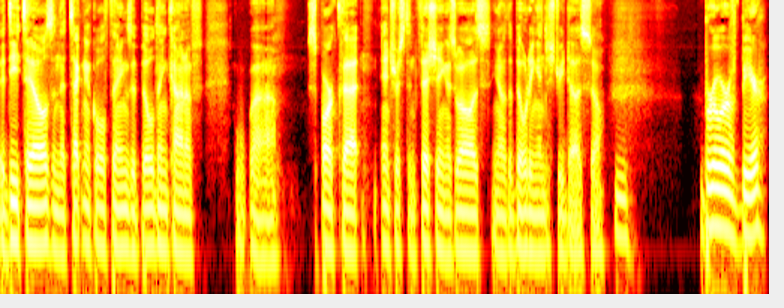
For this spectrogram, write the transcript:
the details and the technical things of building kind of uh, spark that interest in fishing as well as, you know, the building industry does. So Brewer of beer.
